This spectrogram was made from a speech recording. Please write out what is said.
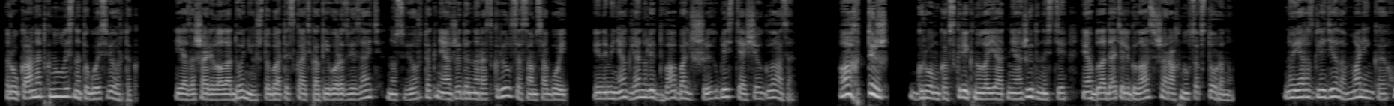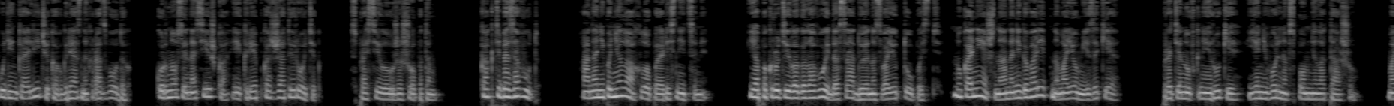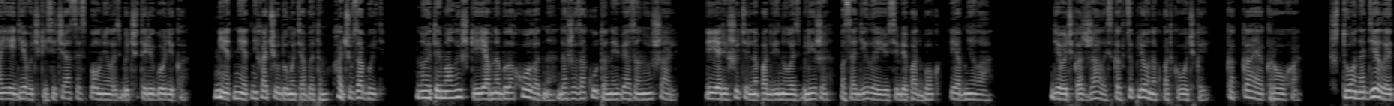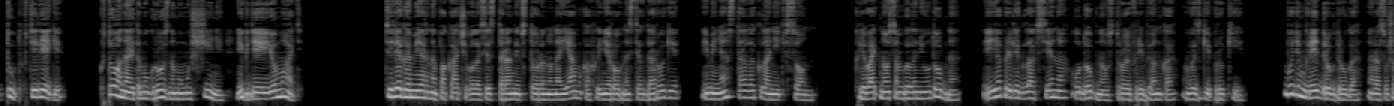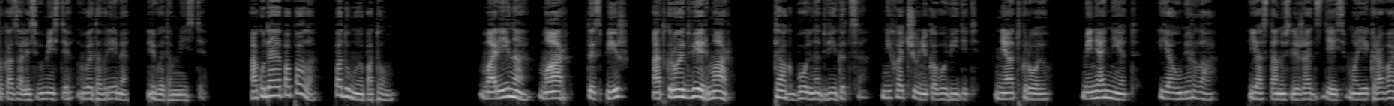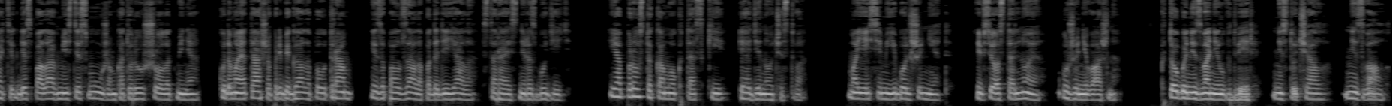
Рука наткнулась на тугой сверток. Я зашарила ладонью, чтобы отыскать, как его развязать, но сверток неожиданно раскрылся сам собой, и на меня глянули два больших блестящих глаза. «Ах ты ж!» — громко вскрикнула я от неожиданности, и обладатель глаз шарахнулся в сторону. Но я разглядела маленькое худенькое личико в грязных разводах, курносый носишка и крепко сжатый ротик. Спросила уже шепотом. Как тебя зовут? Она не поняла, хлопая ресницами. Я покрутила головой, досадуя на свою тупость. Ну, конечно, она не говорит на моем языке. Протянув к ней руки, я невольно вспомнила Ташу. Моей девочке сейчас исполнилось бы четыре годика. Нет, нет, не хочу думать об этом, хочу забыть. Но этой малышке явно было холодно, даже закутанной в вязаную шаль. И я решительно подвинулась ближе, посадила ее себе под бок и обняла. Девочка сжалась, как цыпленок под квочкой. Какая кроха! Что она делает тут, в телеге? Кто она этому грозному мужчине и где ее мать? Телега мерно покачивалась из стороны в сторону на ямках и неровностях дороги, и меня стало клонить в сон. Клевать носом было неудобно, и я прилегла в сено, удобно устроив ребенка в изгиб руки. Будем греть друг друга, раз уж оказались вместе в это время и в этом месте. А куда я попала, подумаю потом. «Марина! Мар! Ты спишь? Открой дверь, Мар!» Так больно двигаться. Не хочу никого видеть. Не открою. Меня нет. Я умерла. Я останусь лежать здесь, в моей кровати, где спала вместе с мужем, который ушел от меня, куда моя Таша прибегала по утрам и заползала под одеяло, стараясь не разбудить. Я просто комок тоски и одиночества. Моей семьи больше нет, и все остальное уже не важно. Кто бы ни звонил в дверь, не стучал, не звал.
